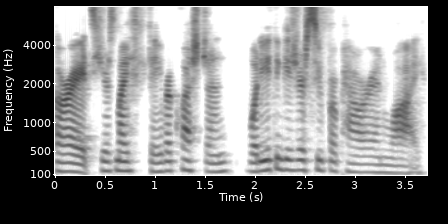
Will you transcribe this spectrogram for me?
All right, here's my favorite question. What do you think is your superpower and why?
